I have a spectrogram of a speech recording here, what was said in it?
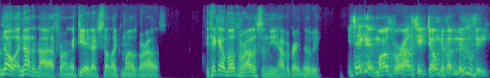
No, uh, not no, that's wrong. I did. I just don't like Miles Morales. You take out Miles Morales and you have a great movie. You take out Miles Morales, you don't have a movie.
